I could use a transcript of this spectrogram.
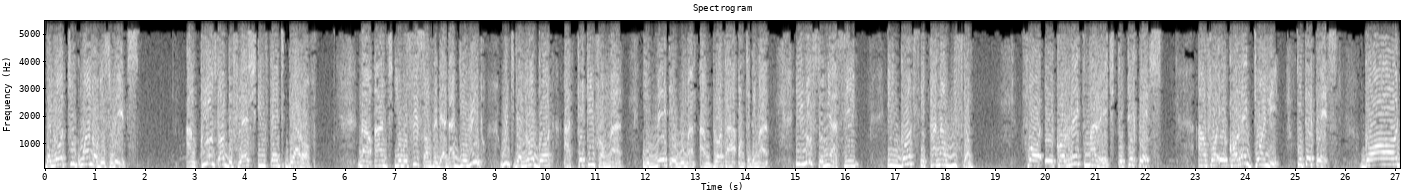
The lord took one of his ribs and closed up the flesh instead thereof Now, and you will see something there that the rib which the Lord God had taken from man, he made a woman and brought her unto the man. It looks to me as if in God's eternal wisdom, for a correct marriage to take place and for a correct journey to take place, God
